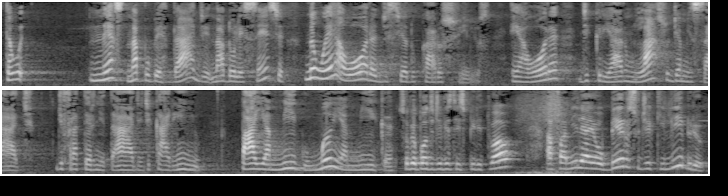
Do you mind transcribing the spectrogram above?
Então, na puberdade, na adolescência, não é a hora de se educar os filhos, é a hora de criar um laço de amizade, de fraternidade, de carinho, pai amigo, mãe amiga. Sob o ponto de vista espiritual, a família é o berço de equilíbrio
